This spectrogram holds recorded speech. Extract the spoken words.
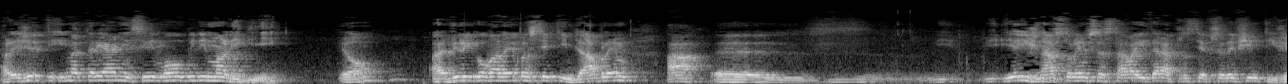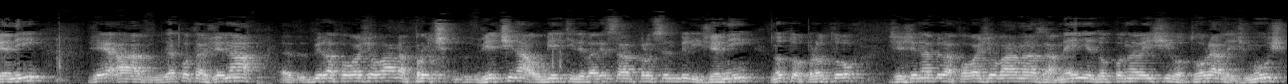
ale že ty imateriální síly mohou být i maligní. Jo? A dirigované prostě tím dňáblem a e, jejíž nástrojem se stávají teda prostě především ty ženy, že a jako ta žena eh, byla považována, proč většina obětí, 90% byly ženy, no to proto, že žena byla považována za méně dokonalejšího tvora než muž,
